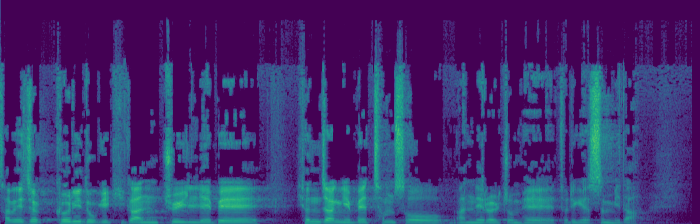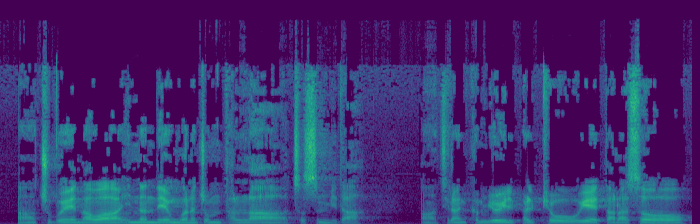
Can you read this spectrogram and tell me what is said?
사회적 거리두기 기간 주일 예배 현장 예배 참석 안내를 좀 해드리겠습니다. 아, 주보에 나와 있는 내용과는 좀 달라졌습니다. 아, 지난 금요일 발표에 따라서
